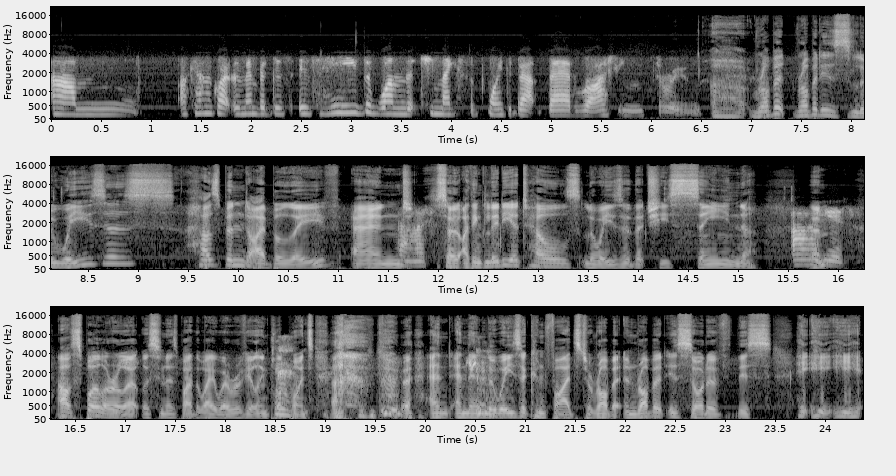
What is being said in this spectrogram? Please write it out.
um, I can't quite remember. Does, is he the one that she makes the point about bad writing through? Uh, Robert. Robert is Louisa's husband, I believe, and right. so I think Lydia tells Louisa that she's seen. Ah, um, yes. Oh, spoiler alert, listeners! By the way, we're revealing plot points. and and then Louisa confides to Robert, and Robert is sort of this. He he he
